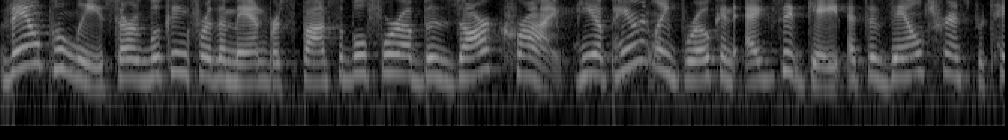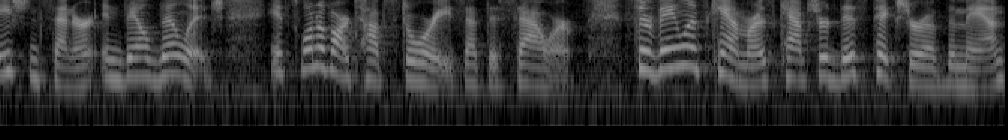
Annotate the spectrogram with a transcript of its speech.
Vail police are looking for the man responsible for a bizarre crime. He apparently broke an exit gate at the Vail Transportation Center in Vail Village. It's one of our top stories at this hour. Surveillance cameras captured this picture of the man.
